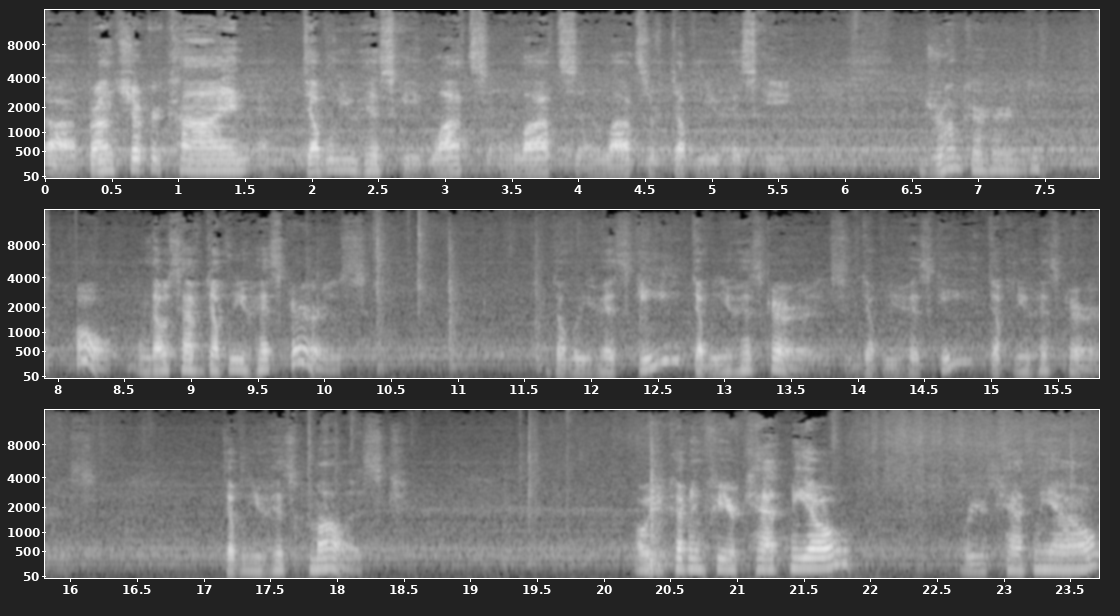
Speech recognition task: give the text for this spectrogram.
uh, brown sugar kind, and W. Hiskey. Lots and lots and lots of W. Hiskey. Drunkard. Oh, and those have W. Hiskers. W. Hiskey, W. Hiskers. W. Hiskey, W. Hiskers. W. Hisk mollusk. Oh, you coming for your cat meow? Or your cat meow?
